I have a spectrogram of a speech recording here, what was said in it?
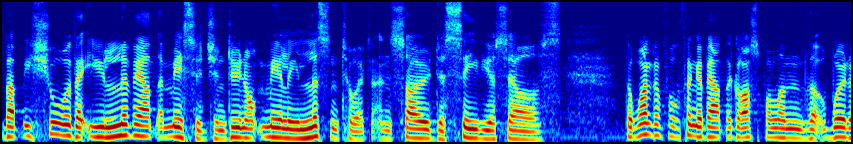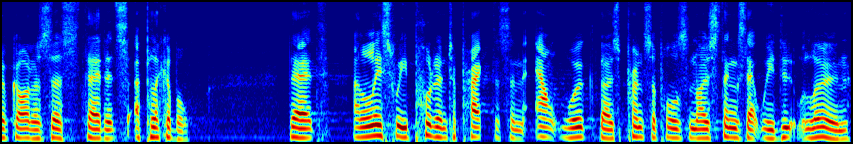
But be sure that you live out the message and do not merely listen to it and so deceive yourselves. The wonderful thing about the gospel and the Word of God is this that it's applicable. That unless we put into practice and outwork those principles and those things that we learn,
